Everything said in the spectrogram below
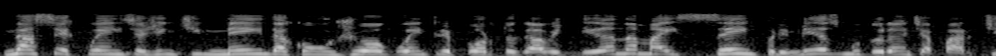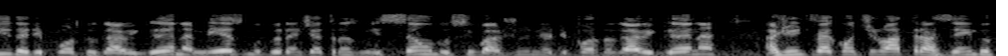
Na sequência, a gente emenda com o jogo entre Portugal e Gana, mas sempre, mesmo durante a partida de Portugal e Gana, mesmo durante a transmissão do Silva Júnior de Portugal e Gana, a gente vai continuar trazendo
